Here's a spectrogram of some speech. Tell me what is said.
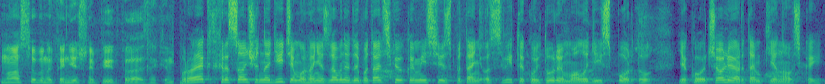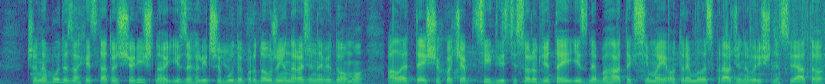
Но особенно, конечно, перед праздниками. Проект Херсонщина дітям організований депутатською комісією з питань освіти, культури, молоді і спорту, яку очолює Артем К'яновський. Чи не буде захід статус щорічною і взагалі чи буде продовження, наразі невідомо. Але те, що хоча б ці 240 дітей із небагатих сімей отримали справжнє новорічне свято,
